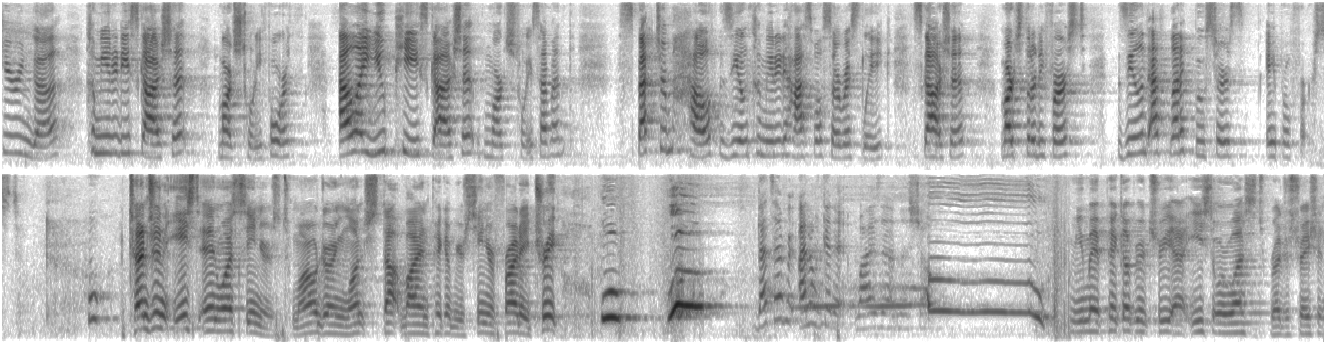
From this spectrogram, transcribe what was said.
Heringa Community Scholarship, March 24th, LAUP Scholarship, March 27th, Spectrum Health Zeeland Community Hospital Service League Scholarship, March 31st, Zeeland Athletic Boosters, April 1st. Whew. Attention East and West seniors. Tomorrow during lunch, stop by and pick up your Senior Friday treat. Woo! Woo! That's every. I don't get it. Why is that on this show? You may pick up your tree at East or West. Registration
